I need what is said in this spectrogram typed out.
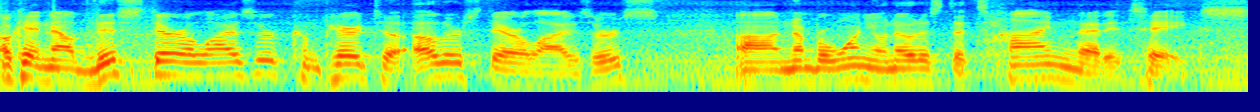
Okay, now this sterilizer compared to other sterilizers, uh, number one, you'll notice the time that it takes.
